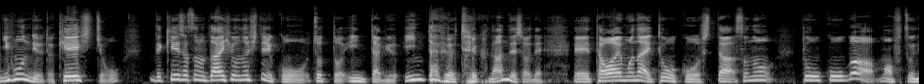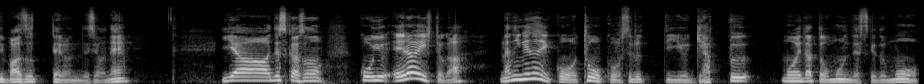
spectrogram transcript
日本で言うと警視庁で、警察の代表の人にこう、ちょっとインタビュー、インタビューっていうか何でしょうね。えーたわいもない投稿をした、その投稿が、まあ普通にバズってるんですよね。いやー、ですからその、こういう偉い人が何気ないこうトークをするっていうギャップ萌えだと思うんですけども、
